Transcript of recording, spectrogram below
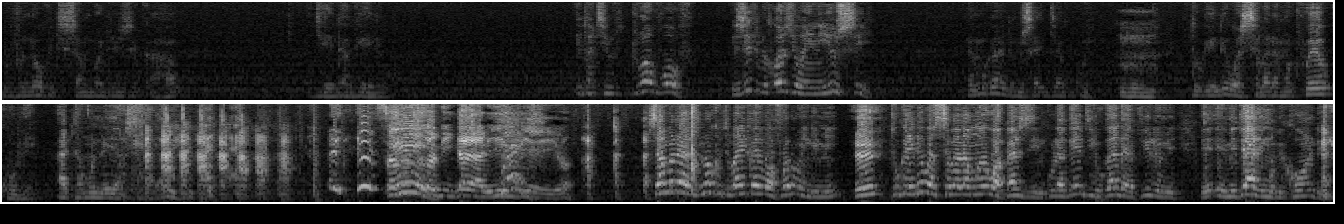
You've knocked somebody's car. Gyendaga eriwo. Eh, but you drove off. Is it because you were in uc namugaa ndi musajja gwe Mm. Tugende wasebalamu twekube ata munne eyo. Somebody has knocked my car you are following me. Eh? tugende wasebalamu ewagazi nkulage nti uganda yafiirwa emi- e- emidaali mu bikonde.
